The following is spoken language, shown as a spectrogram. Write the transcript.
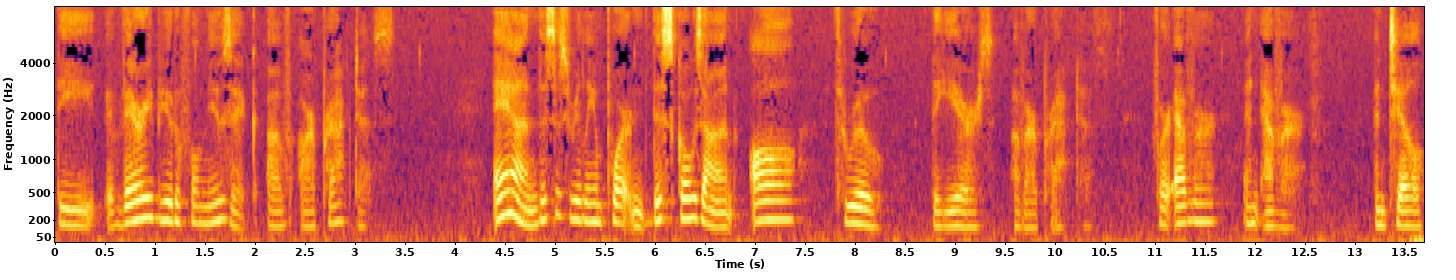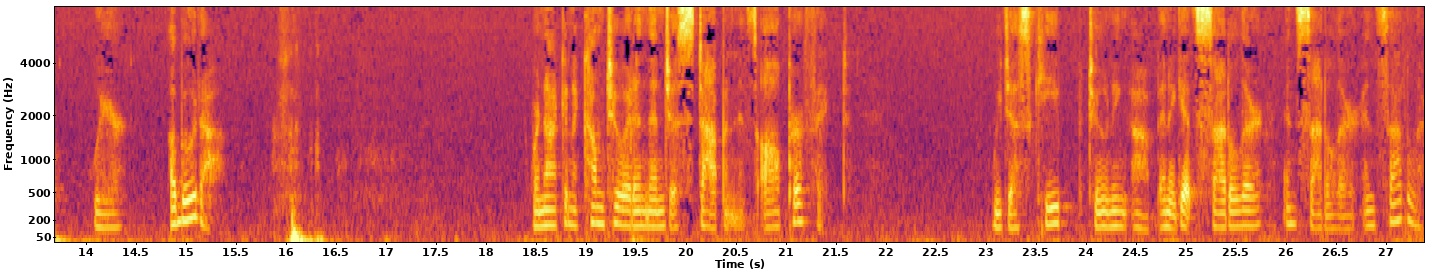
the very beautiful music of our practice. And this is really important. This goes on all through the years of our practice, forever and ever, until we're a Buddha. we're not going to come to it and then just stop and it's all perfect. We just keep tuning up, and it gets subtler and subtler and subtler.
